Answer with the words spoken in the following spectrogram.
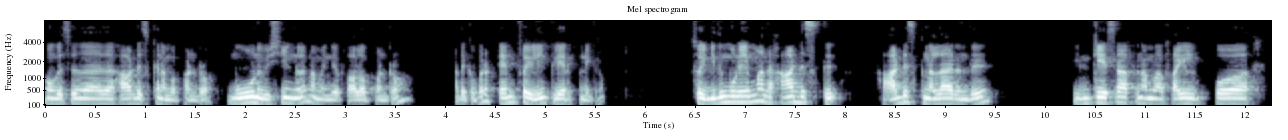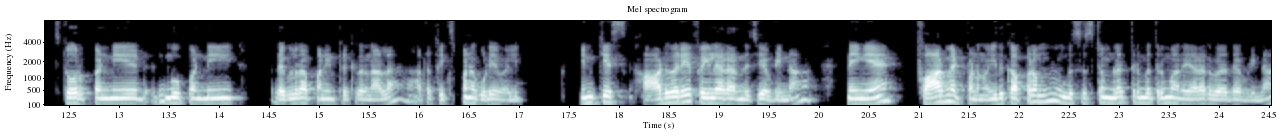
உங்கள் ஹார்ட் டிஸ்க்கை நம்ம பண்ணுறோம் மூணு விஷயங்களை நம்ம இங்கே ஃபாலோ பண்ணுறோம் அதுக்கப்புறம் டெம்ப் ஃபைலையும் கிளியர் பண்ணிக்கிறோம். ஸோ இது மூலயமா அந்த ஹார்ட் டிஸ்க்கு ஹார்ட் டிஸ்க் நல்லா இருந்து இன்கேஸ் ஆஃப் நம்ம ஃபைல் போ ஸ்டோர் பண்ணி ரிமூவ் பண்ணி ரெகுலராக பண்ணிட்டு இருக்கிறதுனால அதை ஃபிக்ஸ் பண்ணக்கூடிய வழி. இன்கேஸ் ஹார்ட்வேரே ஃபெயிலியராக இருந்துச்சு அப்படின்னா நீங்கள் ஃபார்மேட் பண்ணணும். இதுக்கப்புறமும் உங்கள் சிஸ்டமில் திரும்ப திரும்ப அந்த எரர் வருது அப்படின்னா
